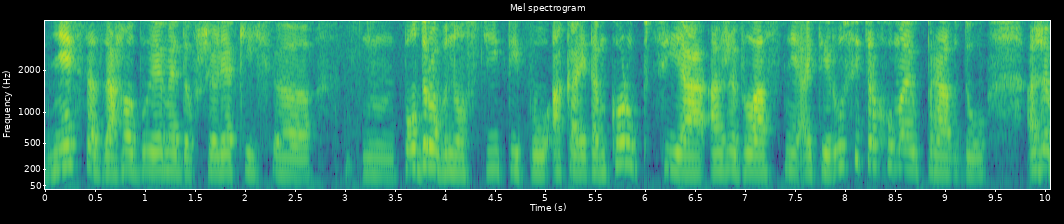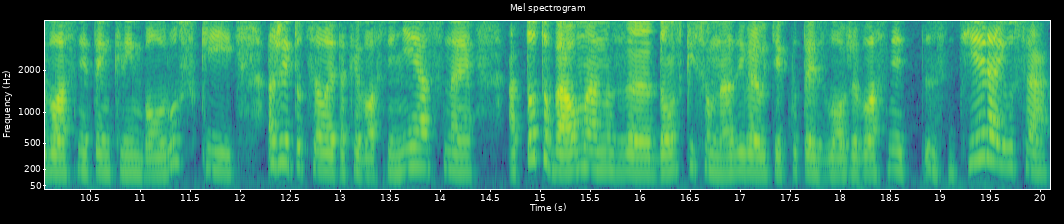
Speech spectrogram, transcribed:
Dnes sa zahlbujeme do všelijakých e, podrobností typu, aká je tam korupcia a že vlastne aj tí Rusi trochu majú pravdu a že vlastne ten Krym bol ruský a že je to celé také vlastne nejasné. A toto Bauman s Donskisom nazývajú tekuté zlo, že vlastne zdierajú sa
